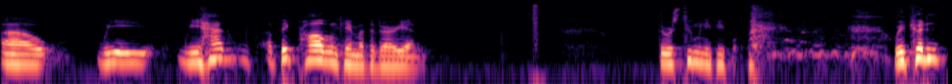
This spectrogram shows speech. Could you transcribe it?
Uh, we we had a big problem came at the very end. There was too many people. we couldn't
